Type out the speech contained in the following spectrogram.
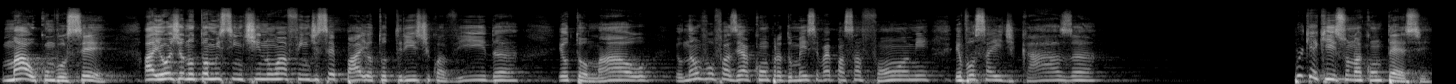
mal com você? Aí ah, hoje eu não estou me sentindo afim de ser pai, eu estou triste com a vida, eu estou mal, eu não vou fazer a compra do mês, você vai passar fome, eu vou sair de casa. Por que, que isso não acontece?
